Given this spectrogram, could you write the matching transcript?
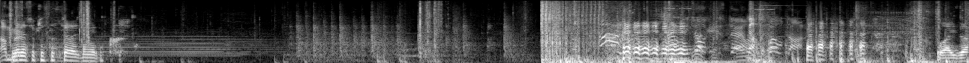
Nie da się przez to strzelać do niego. Kurde. Bounty target is down. Well done. Łajza.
